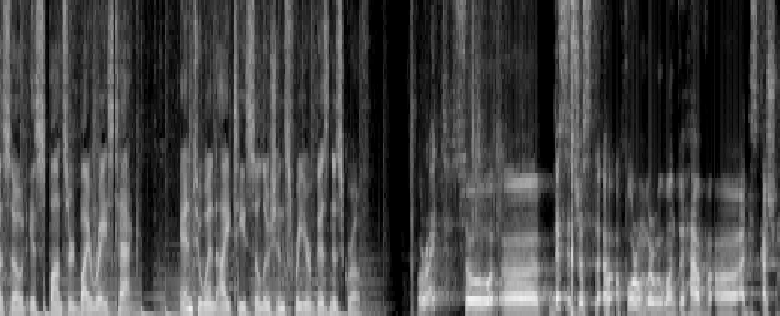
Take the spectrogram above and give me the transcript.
episode is sponsored by Reiz Tech, end to end IT solutions for your business growth. All right. So, uh, this is just a, a, forum where we want to have uh, a discussion,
